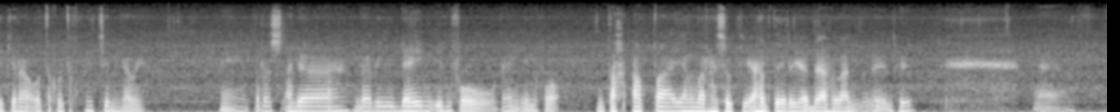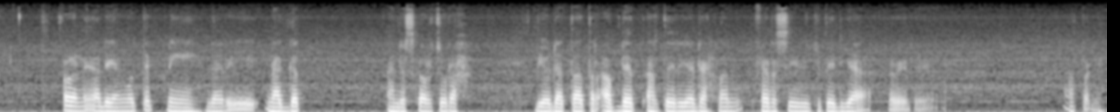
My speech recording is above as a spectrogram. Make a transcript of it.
dikira otak-otak micin kali. Nih, terus ada dari Daing Info. Daing Info entah apa yang merasuki arteria Dahlan. Nah. oh ini ada yang ngutip nih dari Nugget underscore curah. Biodata terupdate arteria dahlan versi Wikipedia. Apa nih?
